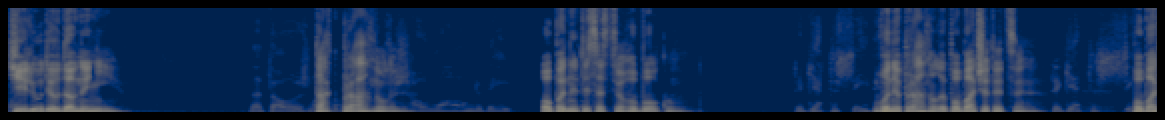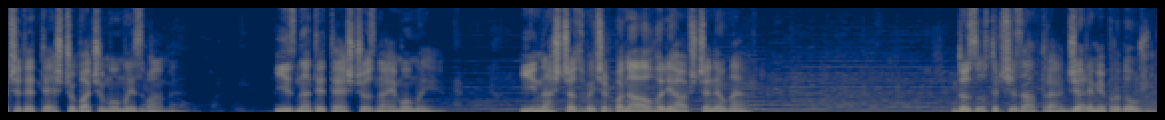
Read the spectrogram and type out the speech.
Ті люди в давнині так прагнули опинитися з цього боку. Вони прагнули побачити це, побачити те, що бачимо ми з вами, і знати те, що знаємо ми. І наш час вичерпана, а ще не вмер. До зустрічі завтра. Джеремі продовжує.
